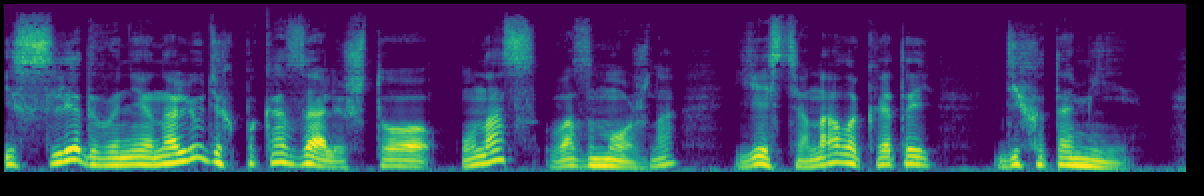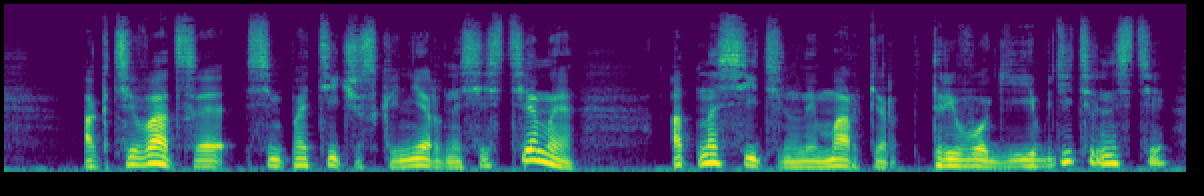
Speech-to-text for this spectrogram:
Исследования на людях показали, что у нас, возможно, есть аналог этой дихотомии. Активация симпатической нервной системы – относительный маркер тревоги и бдительности –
